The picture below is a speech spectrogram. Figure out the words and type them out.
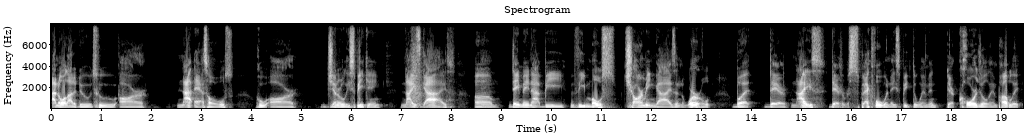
I know a lot of dudes who are not assholes, who are generally speaking nice guys. Um, they may not be the most charming guys in the world, but they're nice. They're respectful when they speak to women. They're cordial in public,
